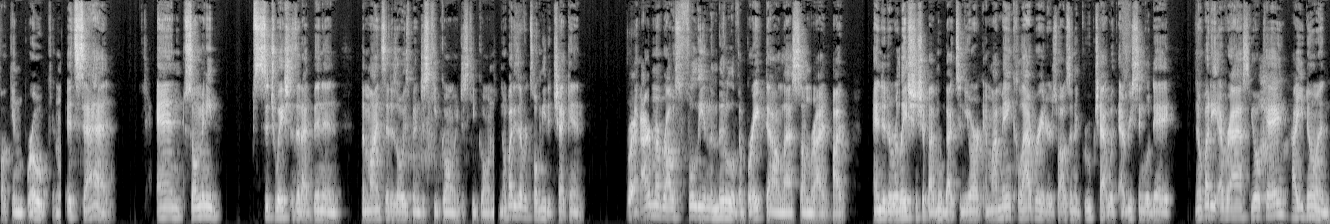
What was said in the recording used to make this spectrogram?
fucking broke? And it's sad. And so many situations that I've been in, the mindset has always been just keep going, just keep going. Nobody's ever told me to check in. Right. Like I remember I was fully in the middle of a breakdown last summer. I, I ended a relationship. I moved back to New York, and my main collaborators, who I was in a group chat with every single day, nobody ever asked, "You okay? How you doing?"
